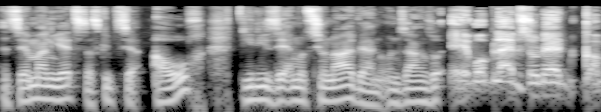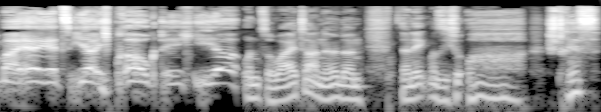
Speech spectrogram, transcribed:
Als wenn man jetzt, das gibt's ja auch, die, die sehr emotional werden und sagen so, ey, wo bleibst du denn? Komm mal her jetzt hier, ich brauch dich hier und so weiter. Ne? Dann, dann denkt man sich so, oh, Stress.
